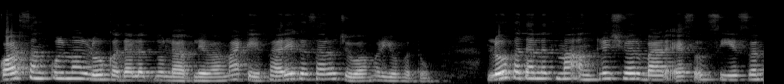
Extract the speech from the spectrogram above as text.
કોર્ટ સંકુલમાં લોક અદાલતનો લાભ લેવા માટે ભારે ઘસારો જોવા મળ્યો હતો. લોક અદાલતમાં Ankleshwar bar association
